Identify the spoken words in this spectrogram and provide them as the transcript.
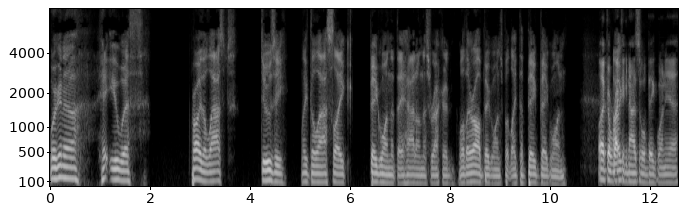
We're gonna hit you with probably the last doozy, like the last like big one that they had on this record. Well, they're all big ones, but like the big big one. Like a recognizable big one, yeah.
